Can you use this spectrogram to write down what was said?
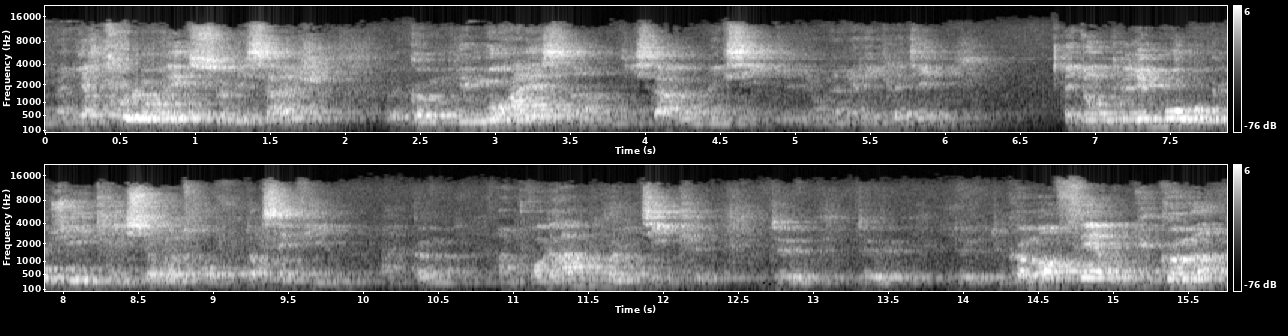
de manière colorée ce message euh, comme des morales, hein, on dit ça au Mexique et en Amérique latine. Et donc les mots que j'ai écrits se retrouvent dans cette ville, hein, comme un programme politique de, comment faire du commun,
